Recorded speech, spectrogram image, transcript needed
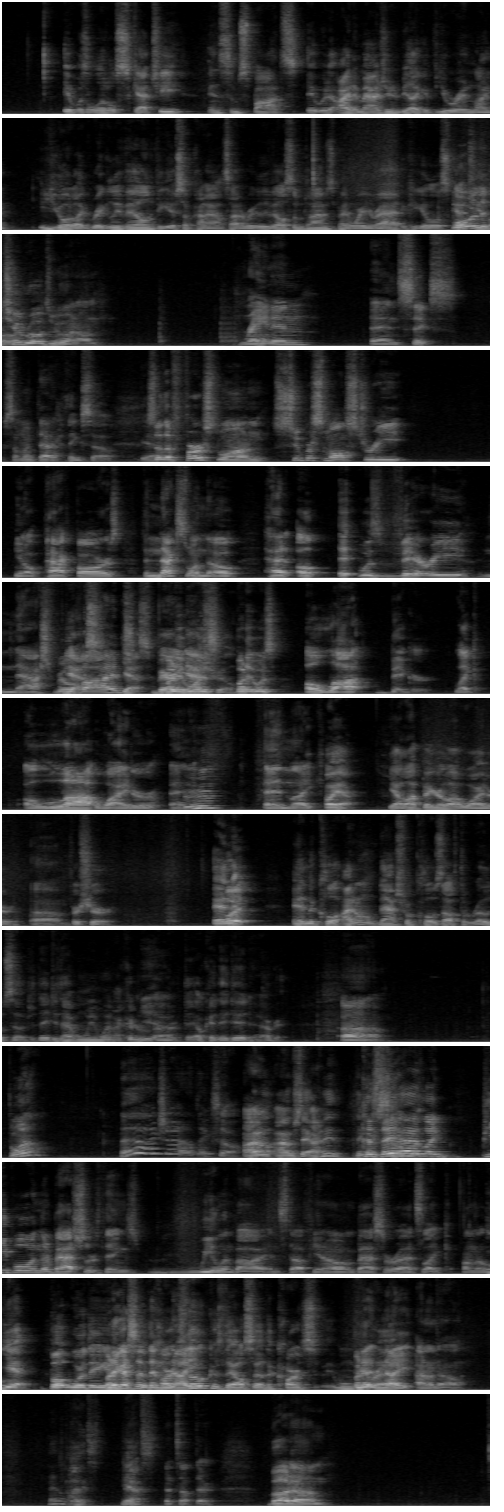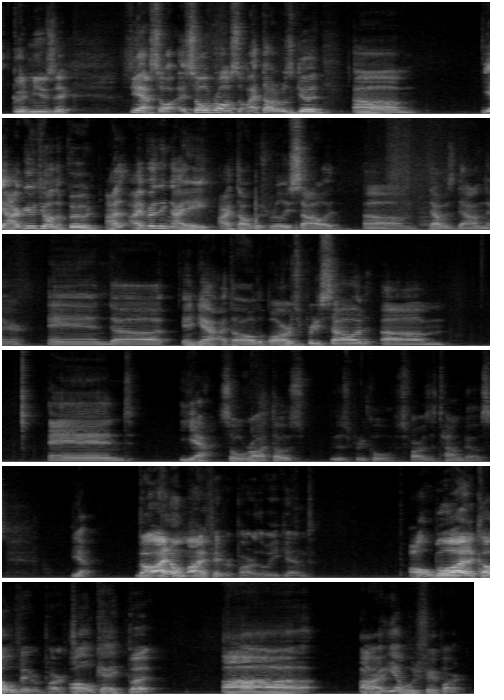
it was a little sketchy in some spots. It would I'd imagine it'd be like if you were in like you go to like Wrigleyville, if you get yourself kind of outside of Wrigleyville sometimes, depending where you're at, it could get a little sketchy. What were the two like- roads we went on? Rainey and Six, something like that. I think so. Yeah. So the first one, super small street, you know, packed bars. The next one though had a. It was very Nashville Yes, vibes. yes, very but it Nashville. Was, but it was a lot bigger, like a lot wider, and Mhm. and like. Oh yeah, yeah, a lot bigger, a lot wider, Um, for sure. And but and the clo- I don't Nashville closed off the roads though. Did they do that when we went? I couldn't Yeah. remember. If they okay, they did. Yeah. Okay. um, well, eh, actually, I don't think so. I don't. I would say I didn't think Because so, they had but- like people in their bachelor things wheeling by and stuff, you know, and bachelorettes like on the little, Yeah, but were they? But I in guess at the the carts night- though, because they also had the carts when But we at night, I don't know. Well, I- that's, yeah. that's that's up there. But um, good music. Yeah, so so overall, so I thought it was good. Um, yeah, I agree with you on the food. I everything I ate, I thought was really solid. Um, that was down there, and uh, and yeah, I thought all the bars were pretty solid. Um, and yeah, so overall, I thought it was it was pretty cool as far as the town goes. Yeah. No, I know my favorite part of the weekend. Oh, Well, I had a couple Oh. favorite parts, oh, okay. but Uh, all right. Yeah, what was your favorite part?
